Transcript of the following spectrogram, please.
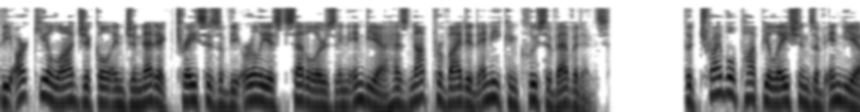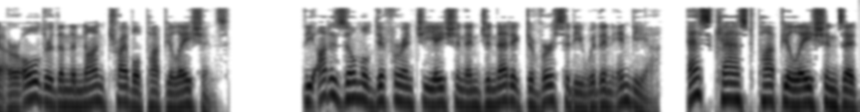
The archaeological and genetic traces of the earliest settlers in India has not provided any conclusive evidence. The tribal populations of India are older than the non-tribal populations. The autosomal differentiation and genetic diversity within India's caste populations at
